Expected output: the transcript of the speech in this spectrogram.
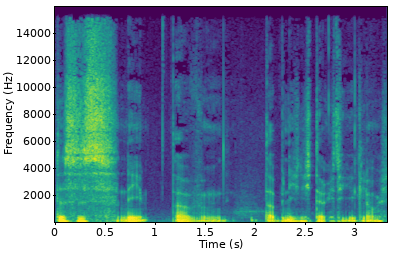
das ist, nee, da, da bin ich nicht der Richtige, glaube ich.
